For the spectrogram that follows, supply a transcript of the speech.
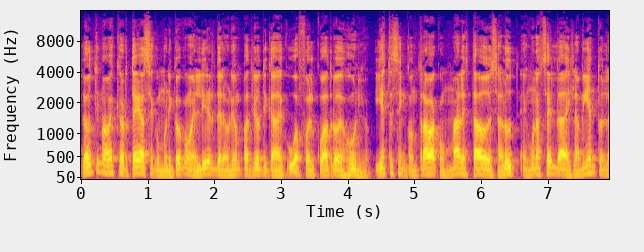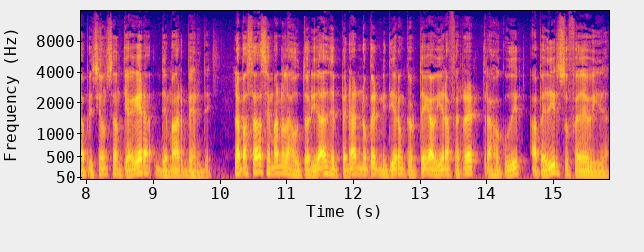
La última vez que Ortega se comunicó con el líder de la Unión Patriótica de Cuba fue el 4 de junio, y este se encontraba con mal estado de salud en una celda de aislamiento en la prisión santiaguera de Mar Verde. La pasada semana las autoridades del penal no permitieron que Ortega viera a Ferrer tras acudir a pedir su fe de vida.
